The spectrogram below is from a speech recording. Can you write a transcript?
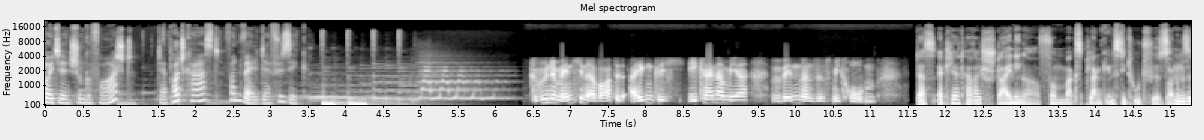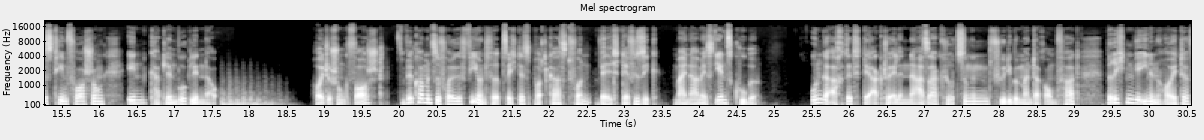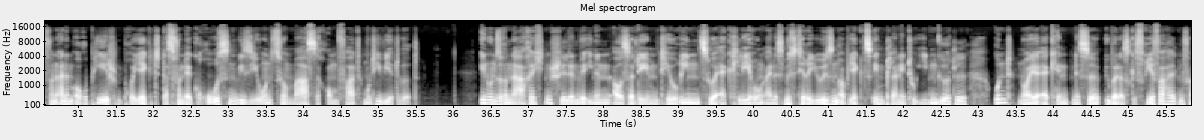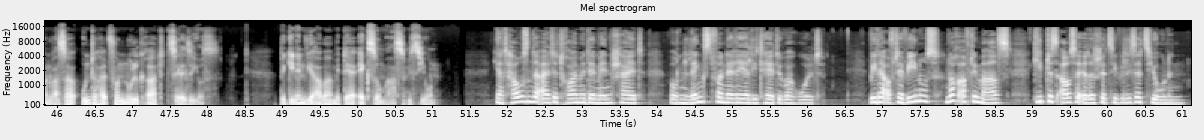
Heute schon geforscht? Der Podcast von Welt der Physik. Grüne Männchen erwartet eigentlich eh keiner mehr. Wenn, dann sind es Mikroben. Das erklärt Harald Steininger vom Max-Planck-Institut für Sonnensystemforschung in Katlenburg-Lindau. Heute schon geforscht? Willkommen zu Folge 44 des Podcasts von Welt der Physik. Mein Name ist Jens Kube. Ungeachtet der aktuellen NASA-Kürzungen für die bemannte Raumfahrt berichten wir Ihnen heute von einem europäischen Projekt, das von der großen Vision zur Mars-Raumfahrt motiviert wird. In unseren Nachrichten schildern wir Ihnen außerdem Theorien zur Erklärung eines mysteriösen Objekts im Planetoidengürtel und neue Erkenntnisse über das Gefrierverhalten von Wasser unterhalb von 0 Grad Celsius. Beginnen wir aber mit der ExoMars-Mission. Jahrtausendealte Träume der Menschheit wurden längst von der Realität überholt. Weder auf der Venus noch auf dem Mars gibt es außerirdische Zivilisationen.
